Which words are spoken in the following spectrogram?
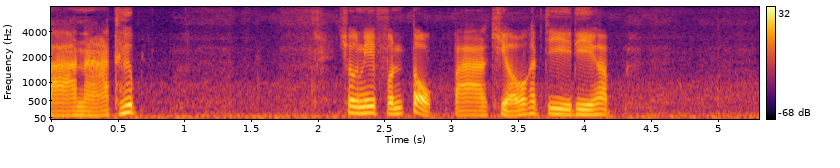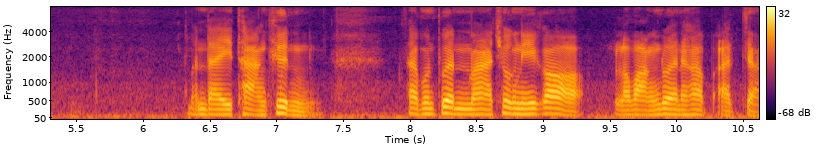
ป่าหนาทึบ ช่วงนี้ฝนตกป่าเขียวขจีดีครับ บันไดทางขึ้น ถ้าเพื่อนๆมาช่วงนี้ก็ระวังด้วยนะครับ อาจจะ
